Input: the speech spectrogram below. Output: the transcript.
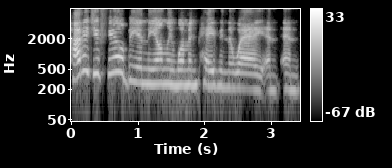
how did you feel being the only woman paving the way? And and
